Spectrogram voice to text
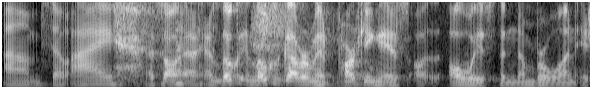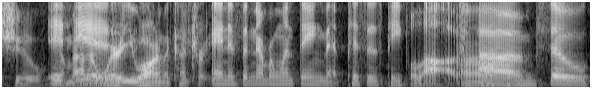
Um, so I. That's all. local, in local government, parking is always the number one issue, it no matter is. where you are in the country. And it's the number one thing that pisses people off. Uh. Um, so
